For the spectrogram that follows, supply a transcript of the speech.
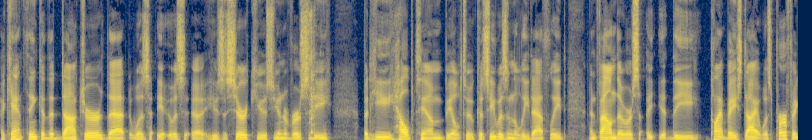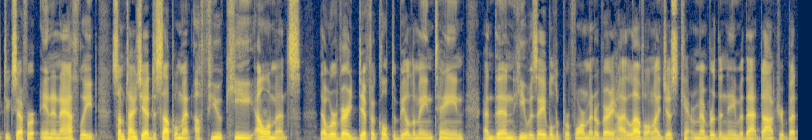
I can't think of the doctor that was. It was uh, he was a Syracuse University, but he helped him be able to because he was an elite athlete and found there was uh, the plant-based diet was perfect except for in an athlete. Sometimes you had to supplement a few key elements that were very difficult to be able to maintain. And then he was able to perform at a very high level. And I just can't remember the name of that doctor. But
